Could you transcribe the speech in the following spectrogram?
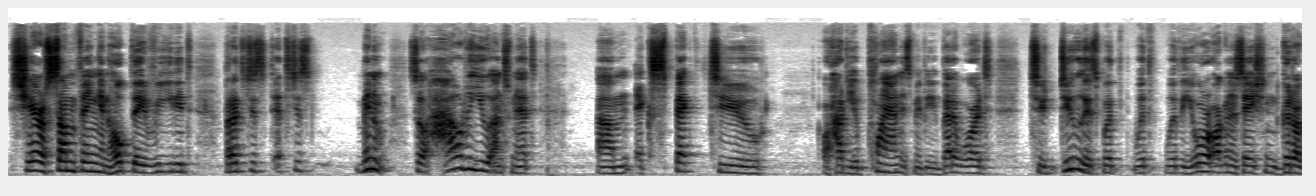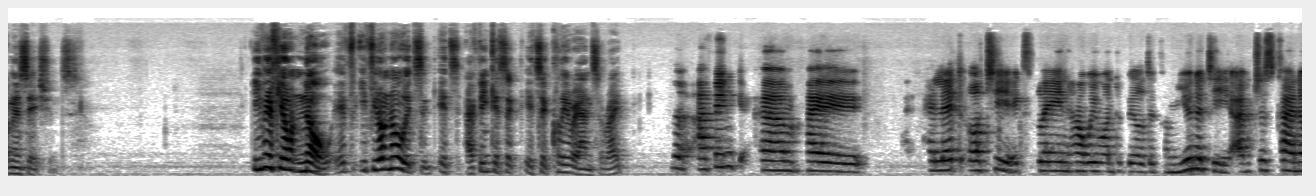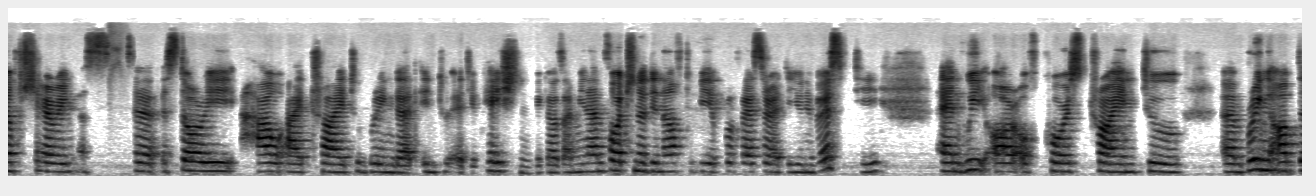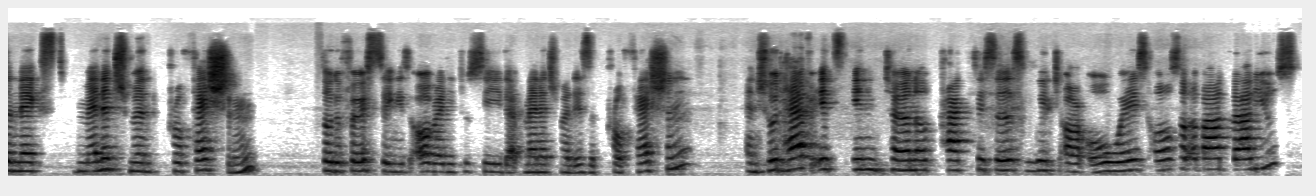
share something and hope they read it. But it's just it's just minimal. So how do you, Antoinette, um, expect to, or how do you plan? Is maybe a better word to do this with with with your organization, good organizations. Even if you don't know, if, if you don't know, it's it's I think it's a it's a clear answer, right? I think um, I I let Otti explain how we want to build a community. I'm just kind of sharing a, a, story how I try to bring that into education because I mean I'm fortunate enough to be a professor at the university, and we are of course trying to um, bring up the next management profession. So the first thing is already to see that management is a profession and should have its internal practices, which are always also about values.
